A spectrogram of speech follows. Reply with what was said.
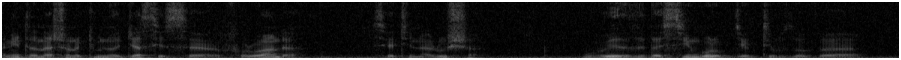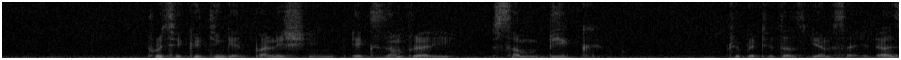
an international criminal justice uh, for Rwanda, set in Arusha, with the single objectives of uh, prosecuting and punishing exemplary some big perpetrators genocide, as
